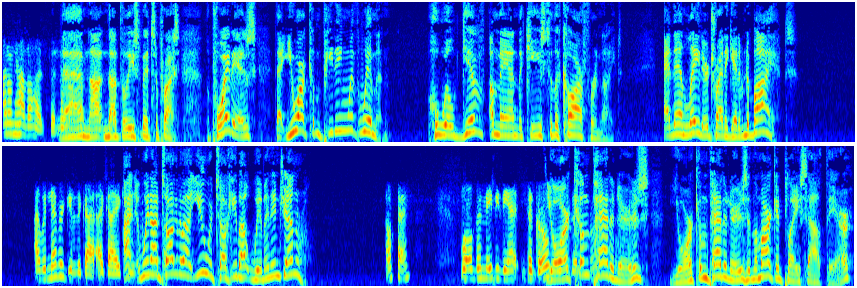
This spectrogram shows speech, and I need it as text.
I don't have a husband. I'm not, not the least bit surprised. The point is that you are competing with women who will give a man the keys to the car for a night and then later try to get him to buy it. I would never give the guy a guy. A I, we're not talking about you. We're talking about women in general. Okay. Well, then maybe the the girl. Your competitors, your competitors in the marketplace out there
